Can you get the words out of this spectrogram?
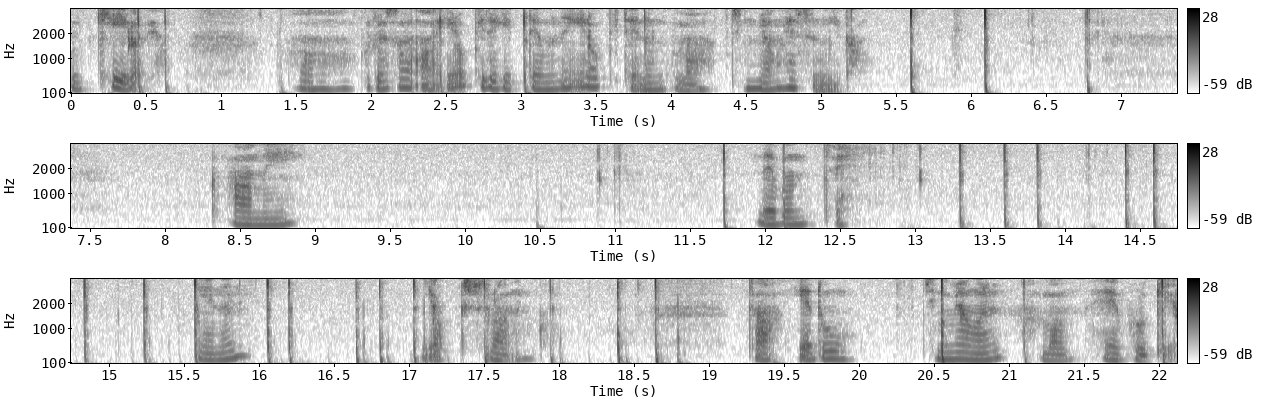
여기 k가 돼요. 아, 그래서 아, 이렇게 되기 때문에 이렇게 되는구나 증명했습니다. 그 다음에 네 번째 얘는 역수라는 거. 자, 얘도 증명을 한번 해볼게요.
